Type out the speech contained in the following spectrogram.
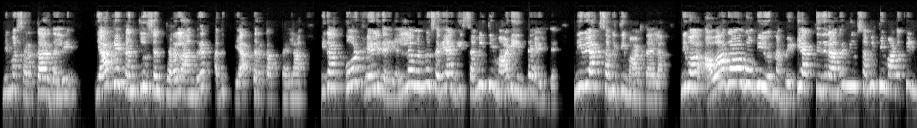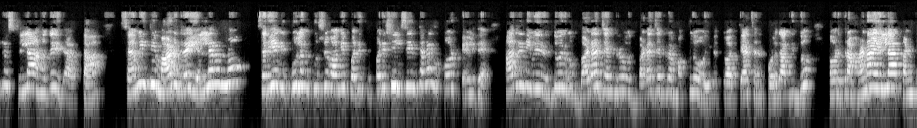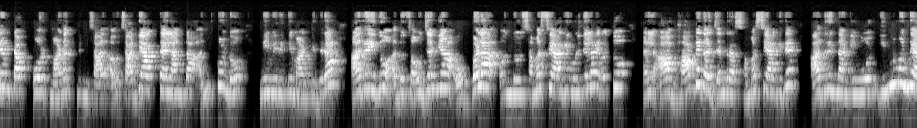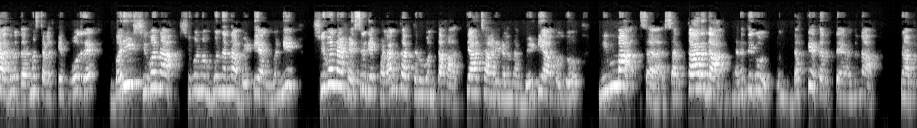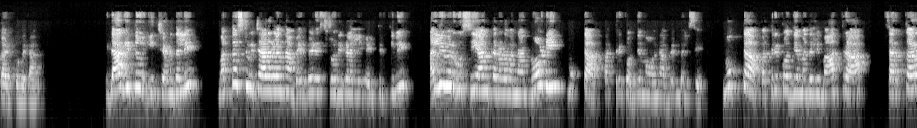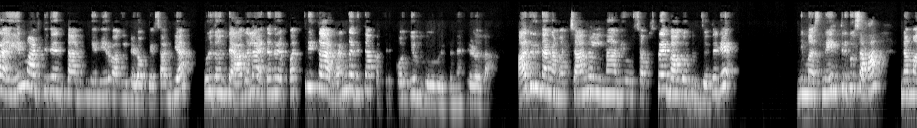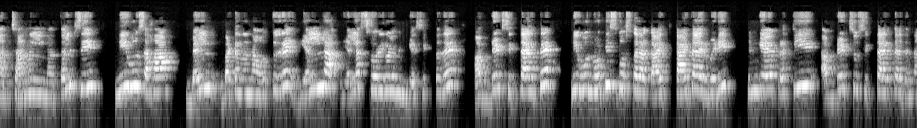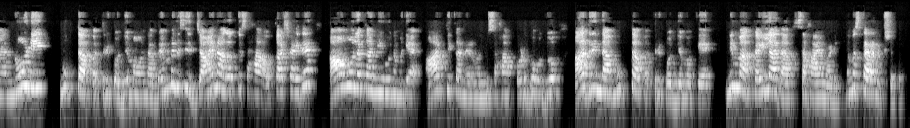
ನಿಮ್ಮ ಸರ್ಕಾರದಲ್ಲಿ? ಯಾಕೆ ಕನ್ಕ್ಲೂಷನ್ ತರಲ್ಲ ಅಂದ್ರೆ ಅದಕ್ಕೆ ಯಾಕೆ ತರಕಾಗ್ತಾ ಇಲ್ಲ? ಈಗ ಕೋರ್ಟ್ ಹೇಳಿದೆ, ಎಲ್ಲವನ್ನೂ ಸರಿಯಾಗಿ ಸಮಿತಿ ಮಾಡಿ ಅಂತ ಹೇಳಿದೆ. ನೀವ್ ಯಾಕೆ ಸಮಿತಿ ಮಾಡ್ತಾ ಇಲ್ಲ? ನೀವು ಅವಾಗವಾಗ ಹೋಗಿ ಇವ್ರನ್ನ ಭೇಟಿ ಆಗ್ತಿದ್ದೀರಾ ಅಂದ್ರೆ ನೀವು ಸಮಿತಿ ಮಾಡೋಕೆ ಇಂಟ್ರೆಸ್ಟ್ ಇಲ್ಲ ಅನ್ನೋದೇ ಇದೆ ಅರ್ಥ. ಸಮಿತಿ ಮಾಡಿದ್ರೆ ಎಲ್ಲರನ್ನೂ ಸರಿಯಾಗಿ ಕೂಲಂಕುಷವಾಗಿ ಪರಿ, ಪರಿಶೀಲಿಸಿ ಅಂತಾನೆ ಕೋರ್ಟ್ ಹೇಳಿದೆ. ಆದ್ರೆ ನೀವು ಇದುವರೆಗೂ ಬಡ ಜನರು, ಬಡ ಜನರ ಮಕ್ಕಳು ಇವತ್ತು ಅತ್ಯಾಚಾರಕ್ಕೆ ಒಳಗಾಗಿದ್ದು, ಅವ್ರ ಹತ್ರ ಹಣ ಇಲ್ಲ ಕಂಟೆಂಪ್ಟ್ ಆಫ್ ಕೋರ್ಟ್ ಮಾಡಕ್ ನಿಮ್ಗೆ ಸಾ ಸಾಧ್ಯ ಆಗ್ತಾ ಇಲ್ಲ ಅಂತ ಅಂದ್ಕೊಂಡು ನೀವ್ ಈ ರೀತಿ ಮಾಡ್ತಿದ್ದೀರಾ? ಆದ್ರೆ ಇದು, ಅದು ಸೌಜನ್ಯ, ಒಬ್ಬಳ ಒಂದು ಸಮಸ್ಯೆ ಆಗಿ ಉಳಿದಿಲ್ಲ. ಇವತ್ತು ಅಲ್ಲಿ ಆ ಭಾಗದ ಜನರ ಸಮಸ್ಯೆ ಆಗಿದೆ. ಆದ್ರಿಂದ ನೀವು ಇನ್ನು ಮುಂದೆ ಆದ್ರೂ ಧರ್ಮಸ್ಥಳಕ್ಕೆ ಹೋದ್ರೆ ಬರೀ ಶಿವನ, ಶಿವನೊಬ್ಬನನ್ನ ಭೇಟಿಯಾಗಿ ಬನ್ನಿ. ಶಿವನ ಹೆಸರಿಗೆ ಕಳಂಕ ತರುವಂತಹ ಅತ್ಯಾಚಾರಿಗಳನ್ನ ಭೇಟಿ ಆಗೋದು ನಿಮ್ಮ ಸರ್ಕಾರದ ಘನತೆಗೂ ಒಂದು ಧಕ್ಕೆ ತರುತ್ತೆ ಅನ್ನೋದನ್ನ ಜ್ಞಾಪಕ ಇಟ್ಕೋಬೇಕಾಗುತ್ತೆ ಇದಾಗಿತ್ತು ಈ ಕ್ಷಣದಲ್ಲಿ ಮತ್ತಷ್ಟು ವಿಚಾರಗಳನ್ನ ಬೇರೆ ಬೇರೆ ಸ್ಟೋರಿಗಳಲ್ಲಿ ಹೇಳ್ತಿರ್ತೀವಿ. ಅಲ್ಲಿವರೆಗೂ ಸಿಯಾನ್ ಕನ್ನಡವನ್ನ ನೋಡಿ ಮುಕ್ತ ಪತ್ರಿಕೋದ್ಯಮವನ್ನ ಬೆಂಬಲಿಸಿ, ಮುಕ್ತ ಪತ್ರಿಕೋದ್ಯಮದಲ್ಲಿ ಮಾತ್ರ ಸರ್ಕಾರ ಏನ್ ಮಾಡ್ತಿದೆ ಅಂತ ನಿಮ್ಗೆ ನೇರವಾಗಿ ಹೇಳೋಕೆ ಸಾಧ್ಯ? ಉಳಿದಂತೆ ಆಗಲ್ಲ. ಯಾಕಂದ್ರೆ ಪತ್ರಿಕಾ ರಂಗದಿಂದ ಪತ್ರಿಕೋದ್ಯಮದವರು ಇದನ್ನ ಹೇಳಲ್ಲ. ಆದ್ರಿಂದ ನಮ್ಮ ಚಾನೆಲ್ನ ನೀವು ಸಬ್ಸ್ಕ್ರೈಬ್ ಆಗೋದ್ರ ಜೊತೆಗೆ ನಿಮ್ಮ ಸ್ನೇಹಿತರಿಗೂ ಸಹ ನಮ್ಮ ಚಾನೆಲ್ನ ತಲುಪಿಸಿ, ನೀವು ಸಹ ಬೆಲ್ ಬಟನ್ ಅನ್ನ ಒತ್ತಿದ್ರೆ ಎಲ್ಲ ಎಲ್ಲ ಸ್ಟೋರಿಗಳು ನಿಮ್ಗೆ ಸಿಗ್ತದೆ, ಅಪ್ಡೇಟ್ ಸಿಗ್ತಾ ಇರುತ್ತೆ. ನೀವು ನೋಟಿಸ್ಗೋಸ್ಕರ ಕಾಯ್ ಕಾಯ್ತಾ ಇರಬೇಡಿ. ನಿಮ್ಗೆ ಪ್ರತಿ ಅಪ್ಡೇಟ್ಸ್ ಸಿಗ್ತಾ ಇರುತ್ತೆ, ಅದನ್ನ ನೋಡಿ ಮುಕ್ತ ಪತ್ರಿಕೋದ್ಯಮವನ್ನ ಬೆಂಬಲಿಸಿ ಜಾಯ್ನ್ ಆಗೋಕ್ಕೂ ಸಹ ಅವಕಾಶ ಇದೆ. ಆ ಮೂಲಕ ನೀವು ನಮಗೆ ಆರ್ಥಿಕ ನೆರವನ್ನು ಸಹ ಕೊಡಬಹುದು. ಆದ್ರಿಂದ ಮುಕ್ತ ಪತ್ರಿಕೋದ್ಯಮಕ್ಕೆ ನಿಮ್ಮ ಕೈಲಾದ ಸಹಾಯ ಮಾಡಿ. ನಮಸ್ಕಾರ ವೀಕ್ಷಕರು.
